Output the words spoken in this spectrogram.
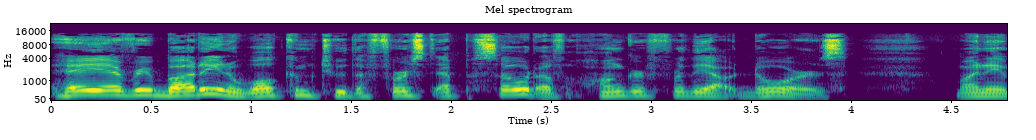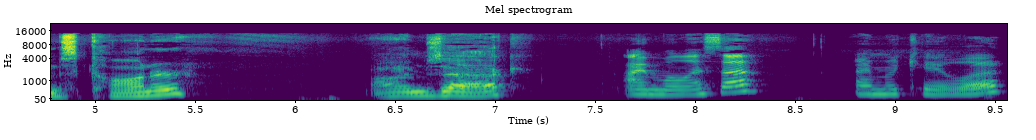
Hey, everybody, and welcome to the first episode of Hunger for the Outdoors. My name's Connor. I'm Zach. I'm Melissa. I'm Michaela.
